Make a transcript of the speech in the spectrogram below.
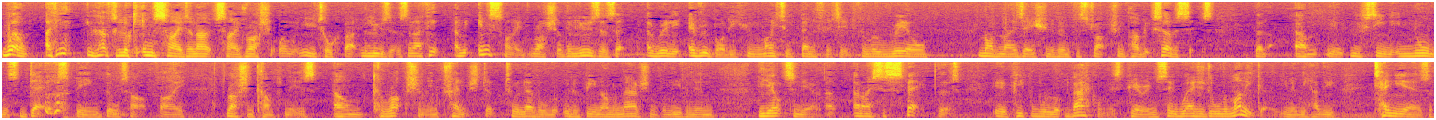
Well, I think you have to look inside and outside Russia when you talk about the losers. And I think, I mean, inside Russia, the losers are, are really everybody who might have benefited from a real modernization of infrastructure and public services. That um, you know, we've seen enormous debts being built up by Russian companies, um, corruption entrenched to a level that would have been unimaginable even in the Yeltsin era. And I suspect that you know, people will look back on this period and say, where did all the money go? You know, we had the 10 years of,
